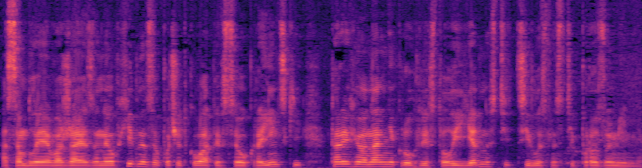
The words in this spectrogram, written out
Асамблея вважає за необхідне започаткувати всеукраїнські та регіональні круглі столи єдності, цілісності, порозуміння.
